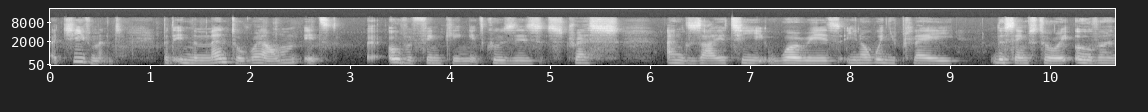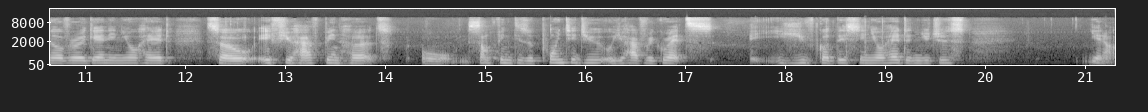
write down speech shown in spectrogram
achievement, but in the mental realm, it's uh, overthinking. It causes stress, anxiety, worries. You know, when you play the same story over and over again in your head. So if you have been hurt or something disappointed you or you have regrets, you've got this in your head and you just, you know,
